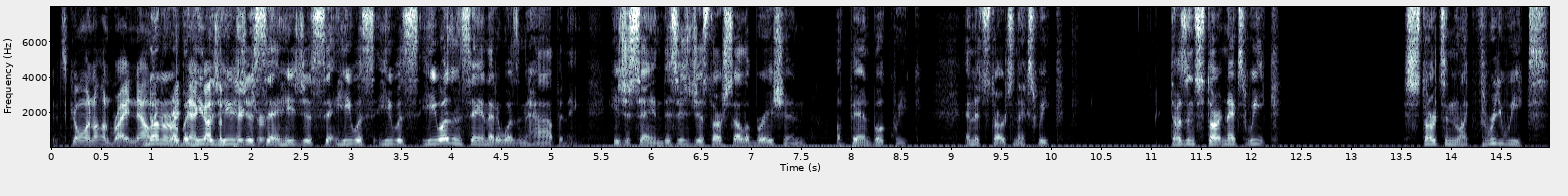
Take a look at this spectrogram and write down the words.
it's going on right now. no, Like, no, no. right But he was he was just saying he's just saying he was he was he wasn't saying that it wasn't happening. He's just saying this is just our celebration of Banned Book Week, and it starts next week. Doesn't start next week. Starts in like three weeks.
